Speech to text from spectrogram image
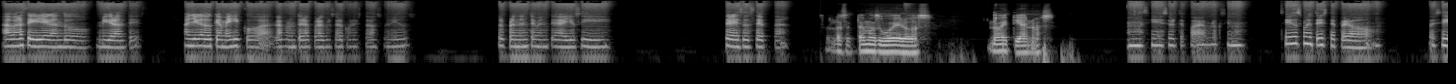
ah, van a seguir llegando migrantes. Han llegado aquí a México, a la frontera para cruzar con Estados Unidos. Sorprendentemente a ellos sí se les acepta. Solo aceptamos güeros, no haitianos. Mm, sí, suerte para el próximo. Sí, eso es muy triste, pero pues sí,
